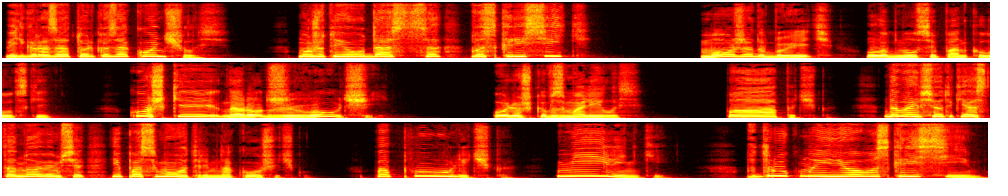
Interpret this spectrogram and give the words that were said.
Ведь гроза только закончилась. Может, ее удастся воскресить? — Может быть, — улыбнулся пан Клуцкий. — Кошки — народ живучий. Олюшка взмолилась. — Папочка, давай все-таки остановимся и посмотрим на кошечку. Папулечка, миленький, вдруг мы ее воскресим.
